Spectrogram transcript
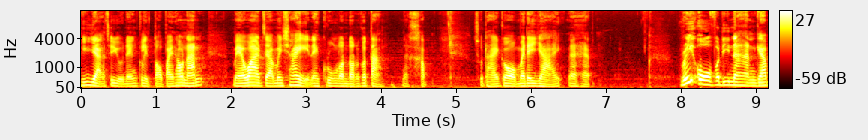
ที่อยากจะอยู่ในอังกฤษต่อไปเท่านั้น แม้ว่าจะไม่ใช่ในกรุงลอนดอนก็ตามนะครับ สุดท้ายก็ไม่ได้ย้ายนะฮะริโอฟอร์ดินานครับ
